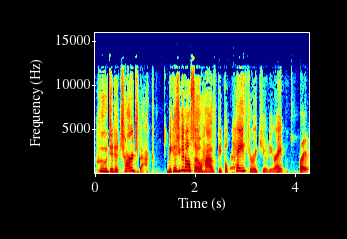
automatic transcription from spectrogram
who did a chargeback because you can also have people pay through Acuity, right? Right.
